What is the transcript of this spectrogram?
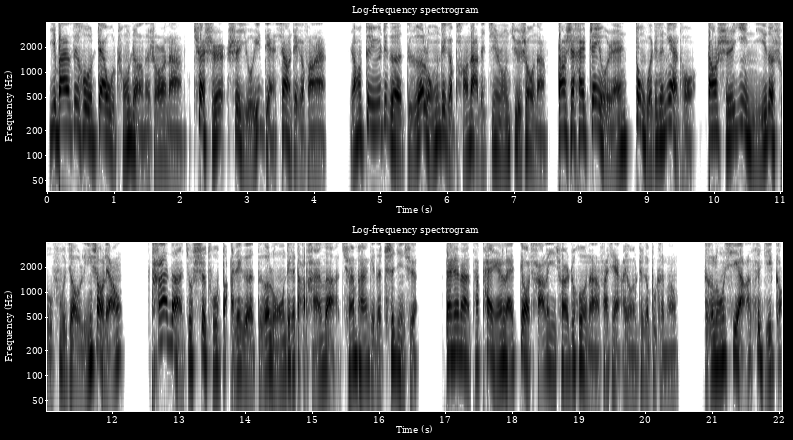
一般最后债务重整的时候呢，确实是有一点像这个方案。然后对于这个德隆这个庞大的金融巨兽呢，当时还真有人动过这个念头。当时印尼的首富叫林少良，他呢就试图把这个德隆这个大盘子全盘给他吃进去。但是呢，他派人来调查了一圈之后呢，发现哎呦这个不可能，德隆系啊自己搞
